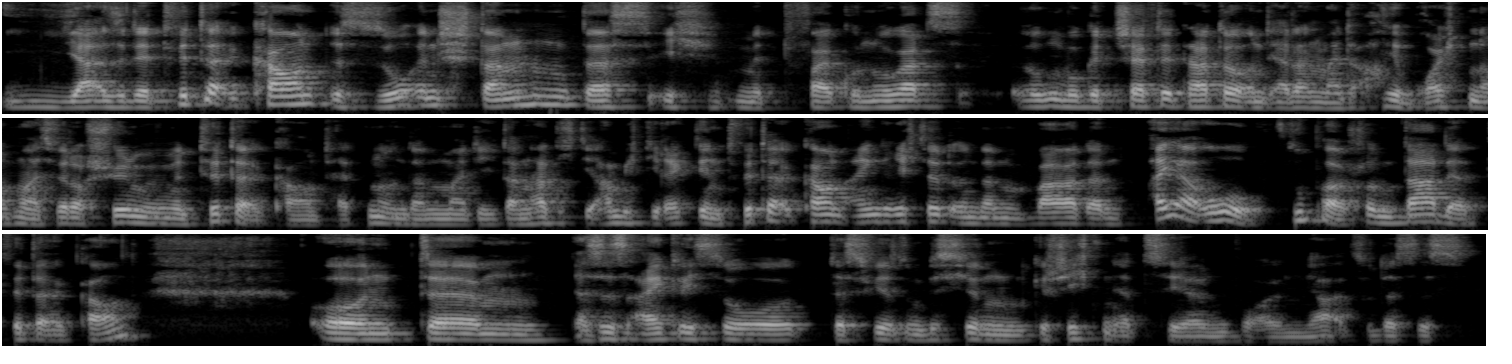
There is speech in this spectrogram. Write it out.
Ja, also der Twitter-Account ist so entstanden, dass ich mit Falco Nogatz irgendwo gechattet hatte und er dann meinte, ach, wir bräuchten noch mal, es wäre doch schön, wenn wir einen Twitter-Account hätten. Und dann meinte ich, dann hatte ich die, habe ich direkt den Twitter-Account eingerichtet und dann war er dann, ah ja, oh, super, schon da der Twitter-Account. Und ähm, das ist eigentlich so, dass wir so ein bisschen Geschichten erzählen wollen. Ja, also das ist,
